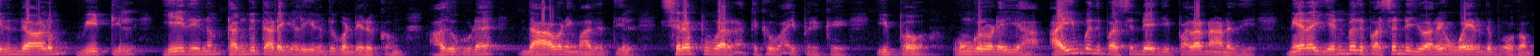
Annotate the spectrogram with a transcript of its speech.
இருந்தாலும் வீட்டில் ஏதேனும் தங்கு தடைகள் இருந்து கொண்டிருக்கும். அது கூட இந்த ஆவணி மாதத்தில் சிறப்பு வர்றதுக்கு வாய்ப்பு இருக்குது இப்போ உங்களுடைய ஐம்பது பர்சன்டேஜ் பலனானது நேராக எண்பது பர்சன்டேஜ் வரையும் உயர்ந்து போகும்.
